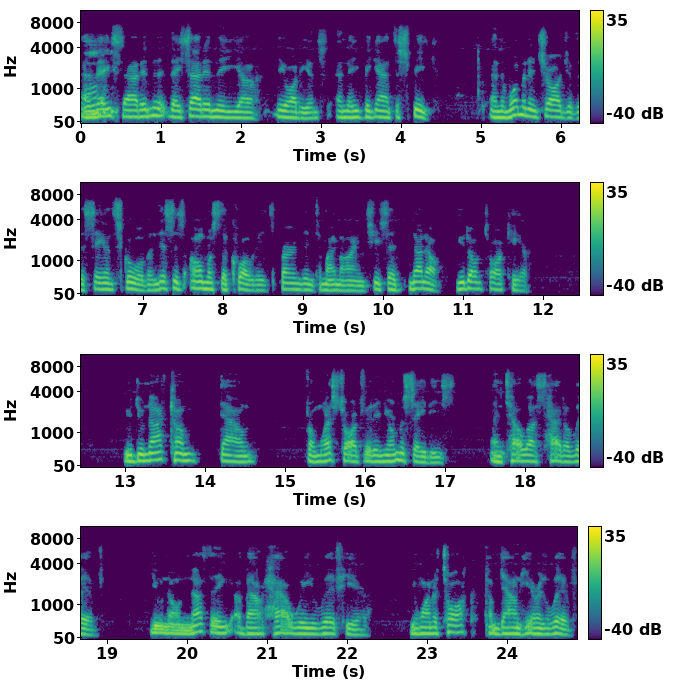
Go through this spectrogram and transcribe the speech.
and they sat in the, they sat in the uh, the audience and they began to speak. And the woman in charge of the Sand School, and this is almost a quote, it's burned into my mind. She said, "No, no, you don't talk here. You do not come down from West Hartford in your Mercedes and tell us how to live. You know nothing about how we live here." You want to talk? Come down here and live.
